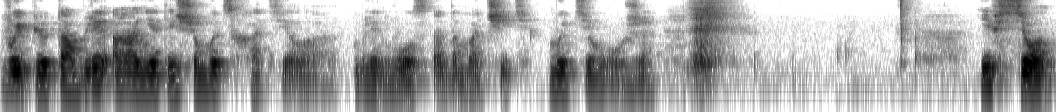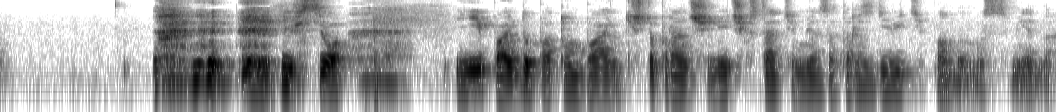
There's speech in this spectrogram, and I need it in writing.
выпью таблет. А, нет, еще мыться хотела. Блин, волос надо мочить. Мыть его уже. И все. И все. И пойду потом баньки, чтобы раньше лечь. Кстати, у меня завтра с 9, по-моему, смена.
